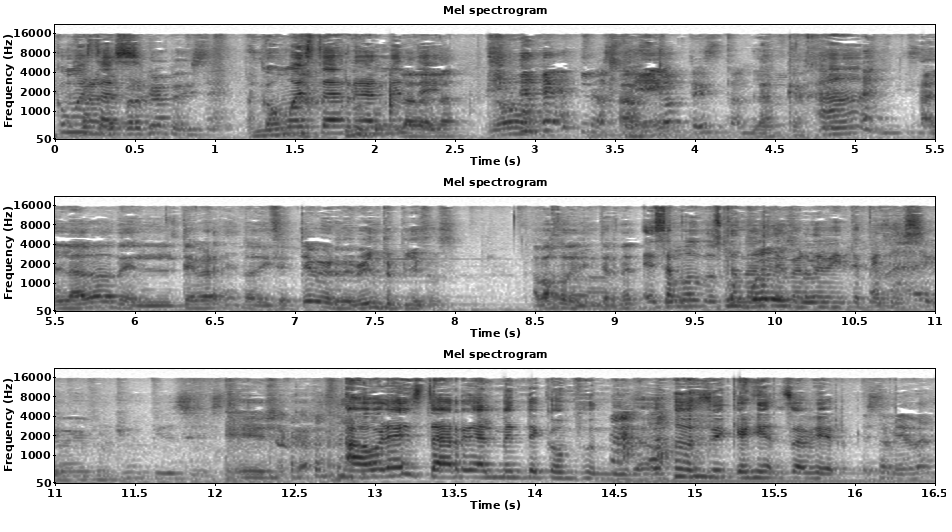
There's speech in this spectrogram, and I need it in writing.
¿Cómo Espérate, estás? ¿Pero qué me pediste? Ah, no. ¿Cómo estás realmente? La, la, No. Ah. estoy contestando. la caja. Ah, Al lado del té verde, donde dice té verde 20 pesos. Abajo del internet. estamos buscando el puedes, de güey. 20 pesos. Ay, güey, ¿por qué me pides esto? Esa caja. Ahora está realmente confundido. Si querían saber. ¿Esta mierda?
